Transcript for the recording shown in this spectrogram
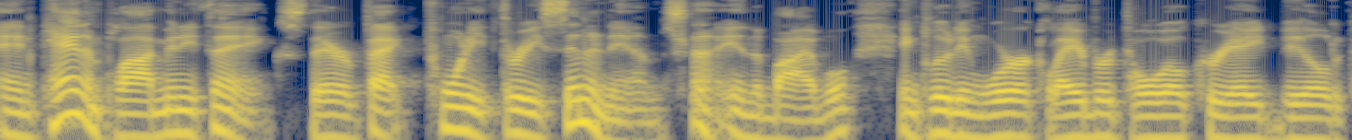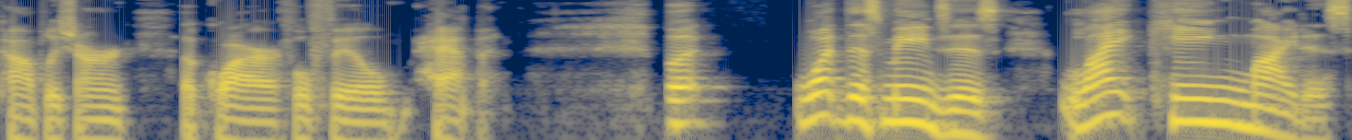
and can imply many things. There are, in fact, 23 synonyms in the Bible, including work, labor, toil, create, build, accomplish, earn, acquire, fulfill, happen. But what this means is, like King Midas,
